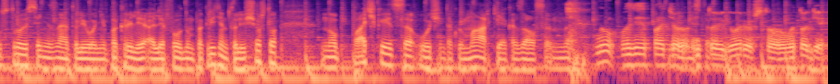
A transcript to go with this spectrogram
устройств, я не знаю, то ли его не покрыли алифолдовым покрытием, то ли еще что, но пачкается очень такой марки оказался. Ну, вот я про то, то и говорю, что в итоге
